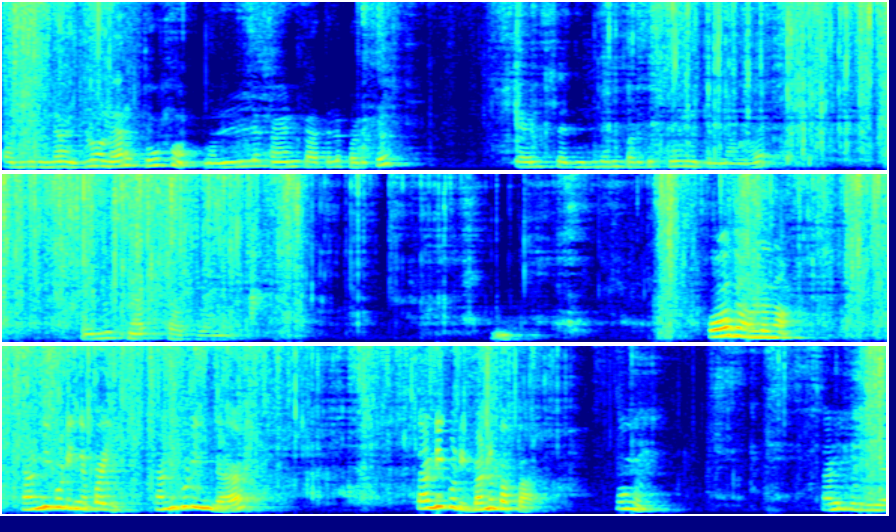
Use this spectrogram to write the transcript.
தம்பிங்களாம் இவ்வளோ நேரம் தூக்கம். நல்ல ஃபேன் காற்றுல படுத்து டைல்ஸில் ஜில்லுன்னு படுத்து தூங்கிட்டு இருந்தாங்க. வந்து ஸ்நாக்ஸ் சாப்பிட்றாங்க. ம். போதும் அவ்வளோதான் தண்ணி குடிங்க பை. தண்ணி குடிங்க. தண்ணி குடி பண்ணு பாப்பா. போங்க. தண்ணி குடிங்க.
